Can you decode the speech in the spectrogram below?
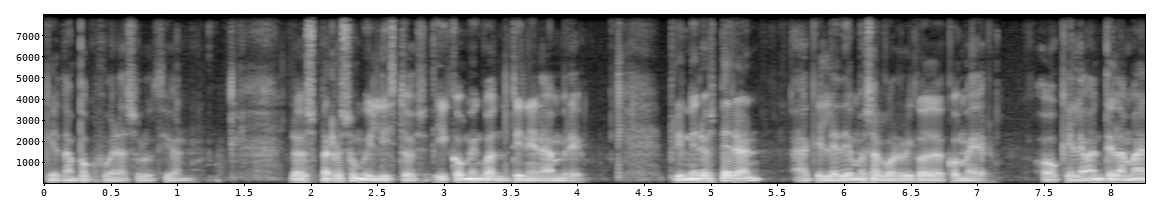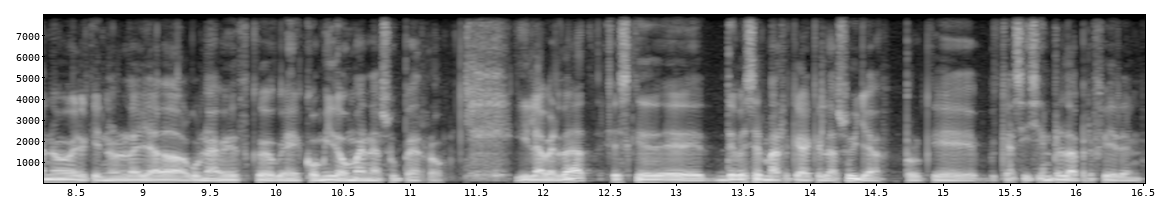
que tampoco fue la solución. Los perros son muy listos y comen cuando tienen hambre. Primero esperan a que le demos algo rico de comer o que levante la mano el que no le haya dado alguna vez eh, comida humana a su perro. Y la verdad es que eh, debe ser más rica que la suya, porque casi siempre la prefieren.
